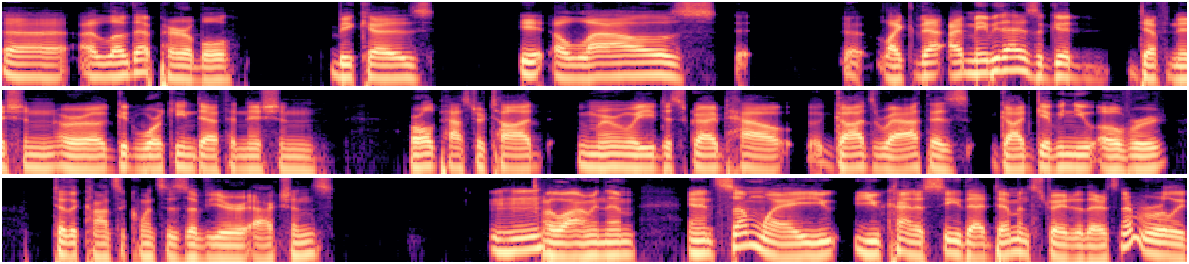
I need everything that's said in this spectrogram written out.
uh I love that parable because it allows uh, like that I, maybe that is a good definition or a good working definition. Or old pastor Todd remember when you described how God's wrath is God giving you over to the consequences of your actions? Mm-hmm. allowing them. And in some way you you kind of see that demonstrated there. It's never really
